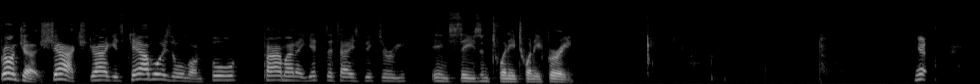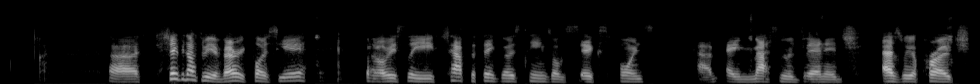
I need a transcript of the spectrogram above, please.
Broncos, Sharks, Dragons, Cowboys all on four. Parramatta yet to taste victory in season 2023. Yep. Uh, shaping up to be a very close year, but obviously you have to think those teams on six points have a massive advantage as we approach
